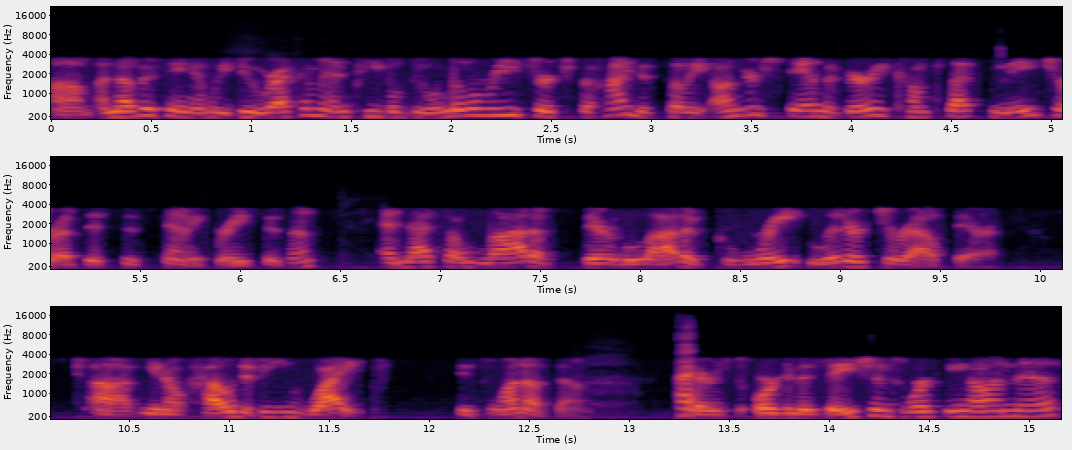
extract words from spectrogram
Um, another thing, and we do recommend people do a little research behind it so they understand the very complex nature of this systemic racism, and that's a lot of there's a lot of great literature out there. Uh, you know, how to be white is one of them. There's organizations working on this,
